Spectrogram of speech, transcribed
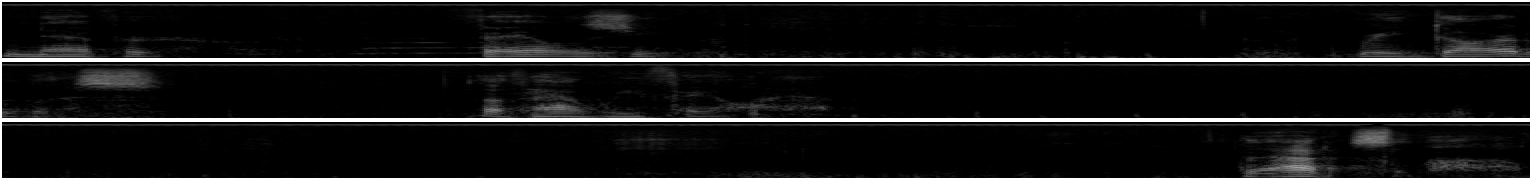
never fails you, regardless of how we fail him. That is love.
